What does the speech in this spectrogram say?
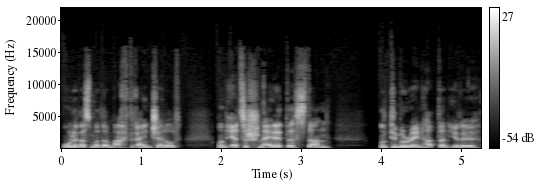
ohne dass man da Macht reinchannelt. Und er zerschneidet das dann und die Moraine hat dann ihre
